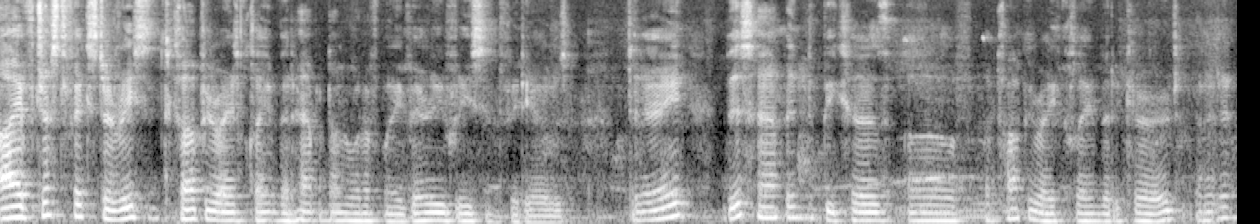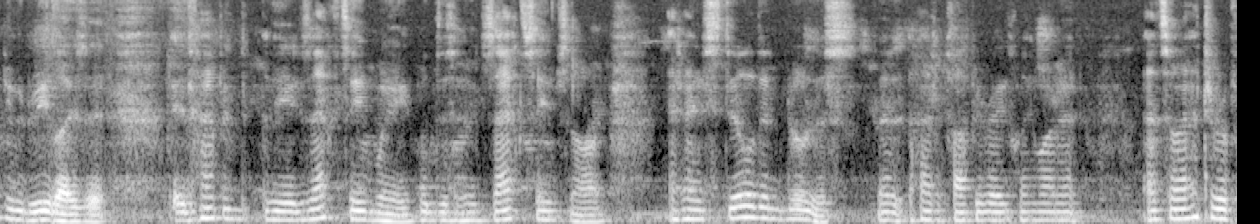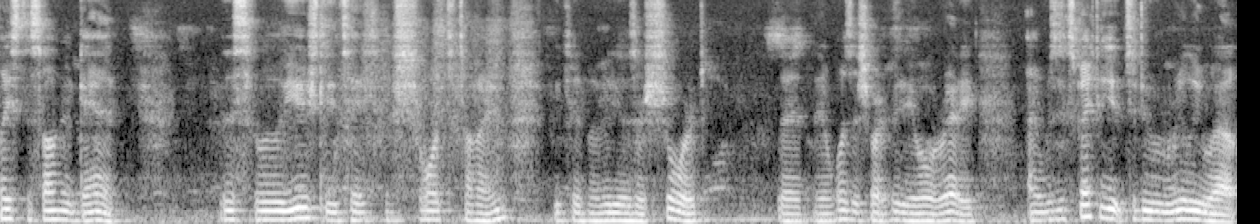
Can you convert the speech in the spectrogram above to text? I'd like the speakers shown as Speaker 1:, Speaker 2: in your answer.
Speaker 1: I've just fixed a recent copyright claim that happened on one of my very recent videos. Today, this happened because of a copyright claim that occurred, and I didn't even realize it. It happened the exact same way, with the exact same song, and I still didn't notice that it had a copyright claim on it, and so I had to replace the song again. This will usually take a short time, because my videos are short, then it was a short video already, I was expecting it to do really well.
